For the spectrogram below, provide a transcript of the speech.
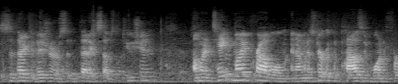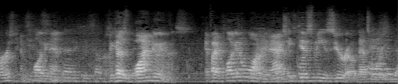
synthetic division or synthetic substitution. I'm going to take my problem, and I'm going to start with the positive one first and plug it in. Because why I'm doing this, if I plug in a one, it actually gives me zero. That's a root.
